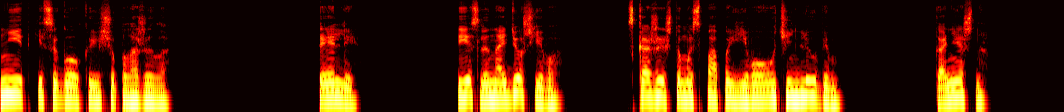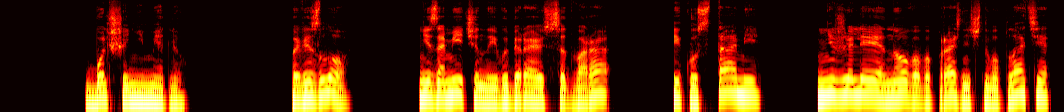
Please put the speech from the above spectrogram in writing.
нитки с иголкой еще положила. Телли, если найдешь его, Скажи, что мы с папой его очень любим. Конечно. Больше не медлю. Повезло. Незамеченный выбираюсь со двора и кустами, не жалея нового праздничного платья,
